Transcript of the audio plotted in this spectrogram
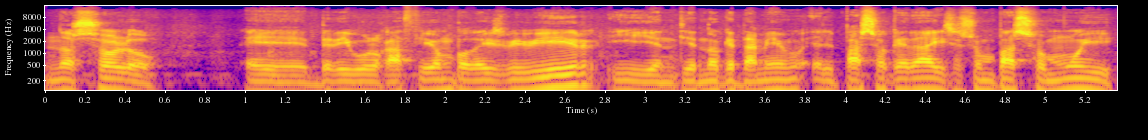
no solo eh, de divulgación podéis vivir y entiendo que también el paso que dais es un paso muy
